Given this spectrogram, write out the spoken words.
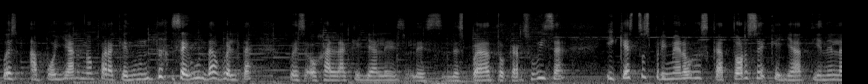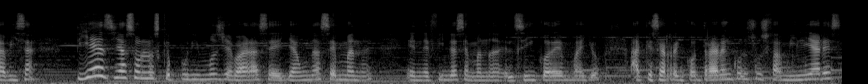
pues apoyar ¿no? para que en una segunda vuelta pues ojalá que ya les, les, les pueda tocar su visa y que estos primeros 14 que ya tienen la visa 10 ya son los que pudimos llevar hace ya una semana, en el fin de semana del 5 de mayo, a que se reencontraran con sus familiares.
